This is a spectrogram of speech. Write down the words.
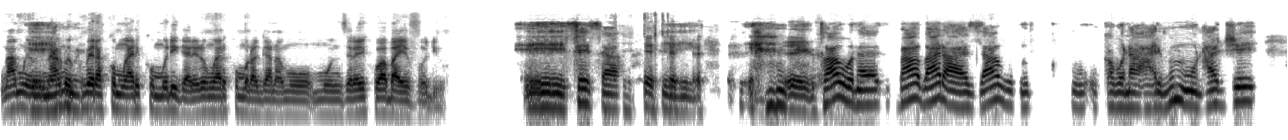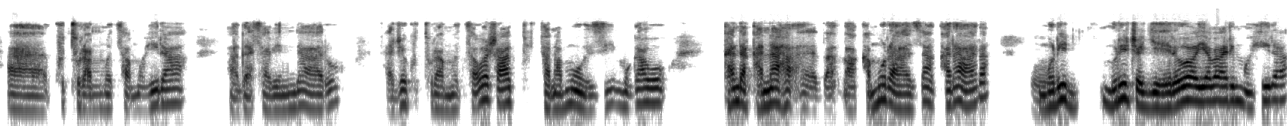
Namwe kubera ko mwari ko muriga rero mwari ko muragana mu nzira yo kuba bayevuriwe. Sesa twabona baraza ukabona hari nk'umuntu aje kuturamutsa muhira agasaba indaro aje kuturamutsa washaka tutanamuzi mugabo kandi bakamuraza akarara. Muri icyo gihe rero yaba ari muhira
